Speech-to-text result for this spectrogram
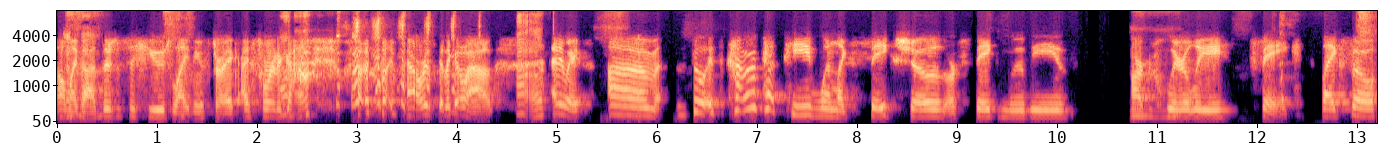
Oh my Uh-huh. God, there's just a huge lightning strike. I swear to God, my power's gonna go out. Uh-oh. Anyway, um, so it's kind of a pet peeve when like fake shows or fake movies are Mhm. clearly fake. Like, so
